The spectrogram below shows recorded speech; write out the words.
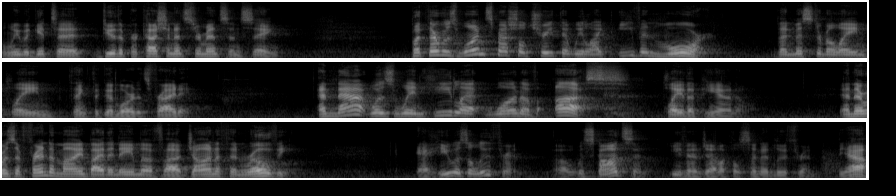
And we would get to do the percussion instruments and sing. But there was one special treat that we liked even more than Mr. Mullane playing Thank the Good Lord It's Friday. And that was when he let one of us play the piano. And there was a friend of mine by the name of uh, Jonathan Rovey. And he was a Lutheran, a Wisconsin Evangelical Synod Lutheran. Yeah.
